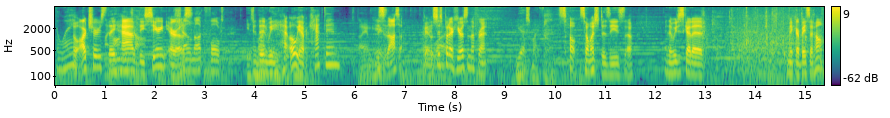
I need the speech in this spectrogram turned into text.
the oh, archers, I'm they the have the job. searing Shall arrows, not falter. Is and then we have. Oh, we have a captain. I am here. This is awesome. Okay, Very let's just put our heroes in the front. Yes, my friend. So so much disease though, and then we just gotta make our base at home.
